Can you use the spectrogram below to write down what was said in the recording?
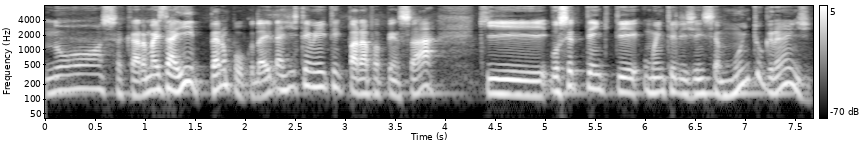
Nossa, cara, mas daí, pera um pouco, daí a gente também tem que parar para pensar que você tem que ter uma inteligência muito grande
